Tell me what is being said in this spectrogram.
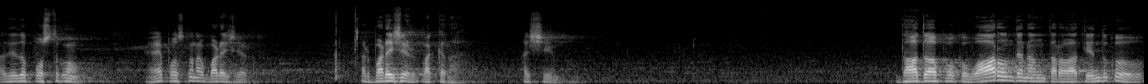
అదేదో పుస్తకం. ఏ పుస్తకం నాకు పడేశాడు? అది పడేశాడు పక్కన అషయం దాదాపు ఒక వారం తిన తర్వాత ఎందుకో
